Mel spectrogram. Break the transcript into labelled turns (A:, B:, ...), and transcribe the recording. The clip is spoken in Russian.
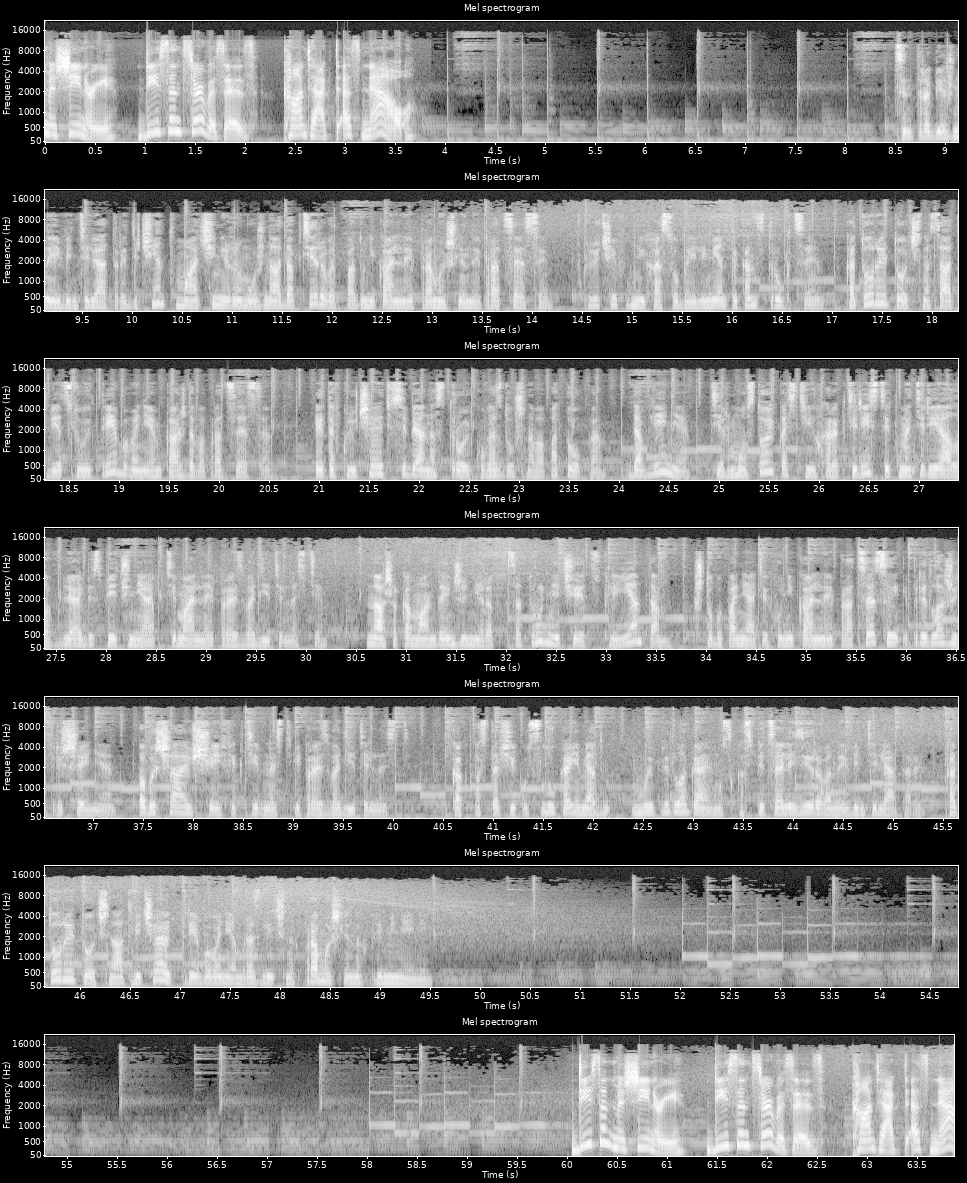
A: machinery, decent services. Contact us now.
B: Центробежные вентиляторы Decent Machinera можно адаптировать под уникальные промышленные процессы, включив в них особые элементы конструкции, которые точно соответствуют требованиям каждого процесса. Это включает в себя настройку воздушного потока, давления, термостойкости и характеристик материалов для обеспечения оптимальной производительности. Наша команда инженеров сотрудничает с клиентом, чтобы понять их уникальные процессы и предложить решения, повышающие эффективность и производительность. Как поставщик услуг АИМЯД, мы предлагаем узкоспециализированные вентиляторы, которые точно отвечают требованиям различных промышленных применений.
A: Decent machinery, decent services. Contact us now.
